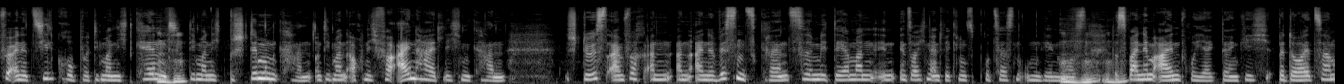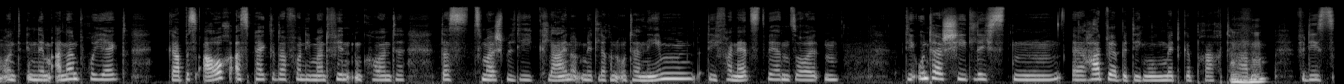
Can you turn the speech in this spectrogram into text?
für eine Zielgruppe, die man nicht kennt, mhm. die man nicht bestimmen kann und die man auch nicht vereinheitlichen kann, stößt einfach an, an eine Wissensgrenze, mit der man in, in solchen Entwicklungsprozessen umgehen muss. Mhm, mhm, das war in dem einen Projekt, denke ich, bedeutsam. Und in dem anderen Projekt gab es auch Aspekte davon, die man finden konnte, dass zum Beispiel die kleinen und mittleren Unternehmen, die vernetzt werden sollten, die unterschiedlichsten äh, Hardwarebedingungen mitgebracht haben, mhm. für die es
